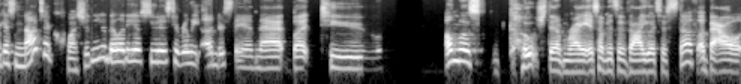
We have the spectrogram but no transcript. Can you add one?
I guess not to question the ability of students to really understand that, but to almost coach them, right, in some of this evaluative stuff about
